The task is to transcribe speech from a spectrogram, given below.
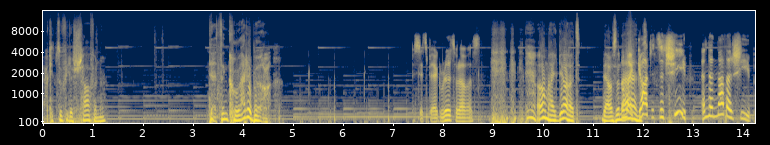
Da gibt so viele Schafe, ne? That's incredible! Bist jetzt Bear Grylls oder was? oh my god! That was an Oh ant. my god, it's a sheep! And another sheep!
